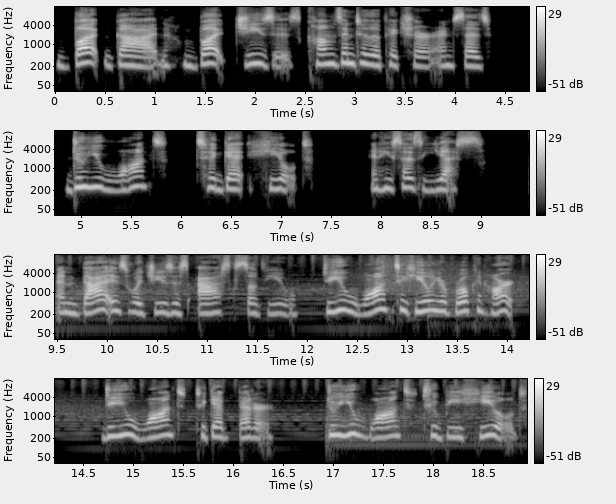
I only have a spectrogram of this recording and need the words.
But God, but Jesus comes into the picture and says, Do you want to get healed? And he says, Yes. And that is what Jesus asks of you. Do you want to heal your broken heart? Do you want to get better? Do you want to be healed?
